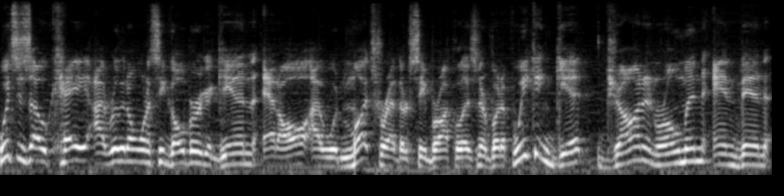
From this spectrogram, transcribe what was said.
which is okay. I really don't want to see Goldberg again at all. I would much rather see Brock Lesnar, but if we can get John and Roman and then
